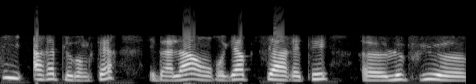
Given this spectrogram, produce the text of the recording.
qui arrête le gangster, et ben là, on regarde qui a arrêté euh, le plus euh,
